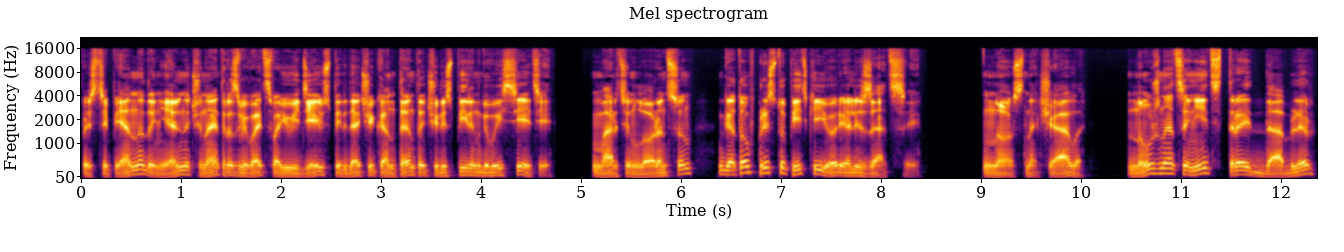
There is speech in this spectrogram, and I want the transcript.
Постепенно Даниэль начинает развивать свою идею с передачей контента через пиринговые сети. Мартин Лоренсон готов приступить к ее реализации. Но сначала нужно оценить Trade Doubler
